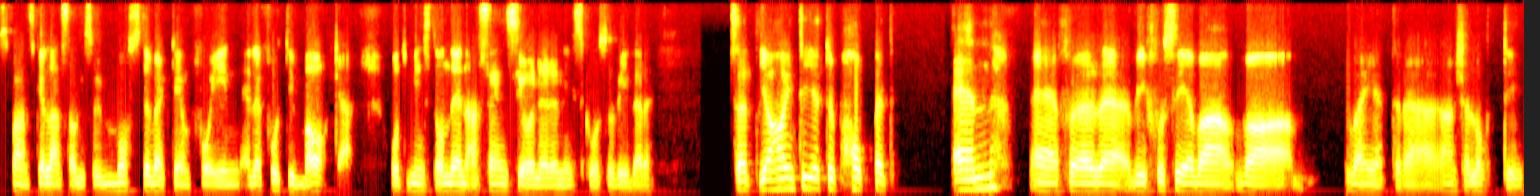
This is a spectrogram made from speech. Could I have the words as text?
spanska landslaget. Så vi måste verkligen få in eller få tillbaka åtminstone en Asensio eller en Isco och så vidare. Så att jag har inte gett upp hoppet än eh, för eh, vi får se vad, vad, vad heter det, Ancelotti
